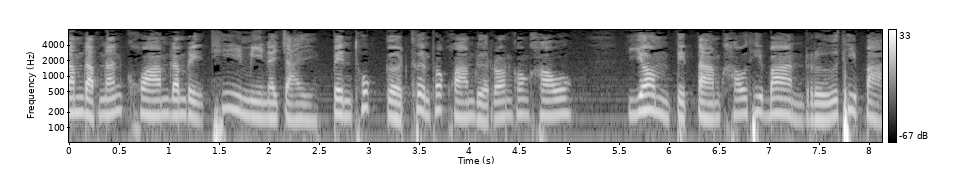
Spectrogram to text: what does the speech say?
ลำดับนั้นความดำริที่มีในใจเป็นทุกเกิดขึ้นเพราะความเดือดร้อนของเขา ย่อมติดตามเขาที่บ้านหรือที่ป่า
